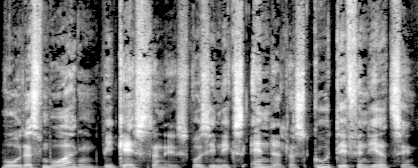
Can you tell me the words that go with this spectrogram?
wo das Morgen wie gestern ist, wo sie nichts ändert, das gut definiert sind,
